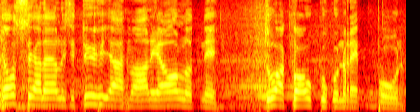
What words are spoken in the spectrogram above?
Jos siellä olisi tyhjää maalia ollut, niin tuo koukku kun reppuun.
